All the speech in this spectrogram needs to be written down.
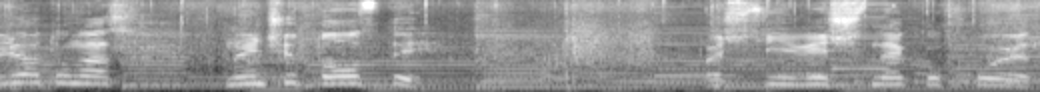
Лед у нас нынче толстый. Почти весь снег уходит.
